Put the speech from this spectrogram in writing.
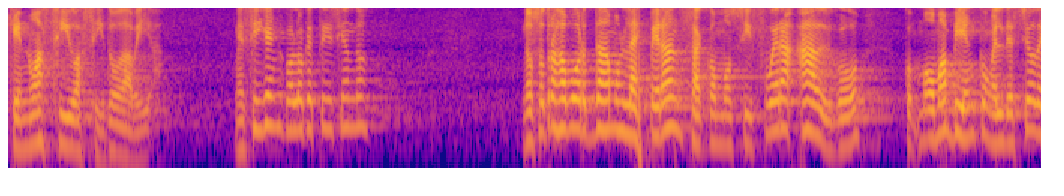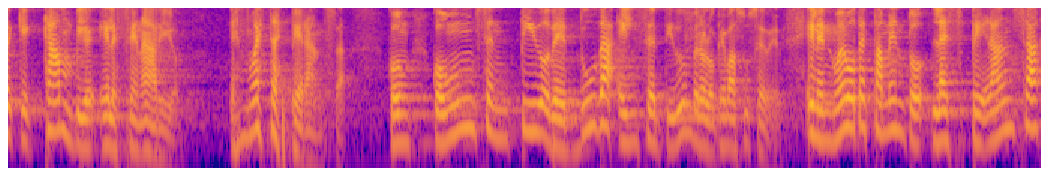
que no ha sido así todavía. ¿Me siguen con lo que estoy diciendo? Nosotros abordamos la esperanza como si fuera algo o más bien con el deseo de que cambie el escenario. Es nuestra esperanza. Con, con, un sentido de duda e incertidumbre de lo que va a suceder. En el Nuevo Testamento, la esperanza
